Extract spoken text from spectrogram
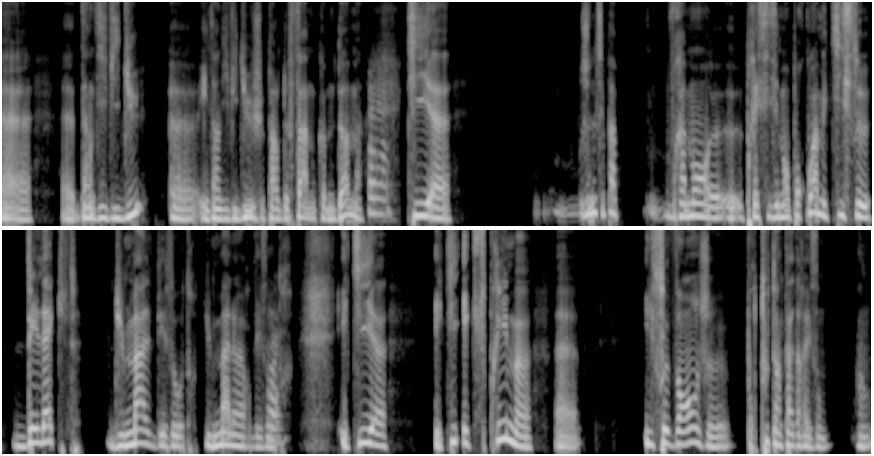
euh, euh, d'individus, et d'individus, je parle de femmes comme d'hommes, mmh. qui, je ne sais pas vraiment précisément pourquoi, mais qui se délectent du mal des autres, du malheur des autres, et qui euh, et qui expriment, euh, ils se vengent pour tout un tas de raisons. Hein,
